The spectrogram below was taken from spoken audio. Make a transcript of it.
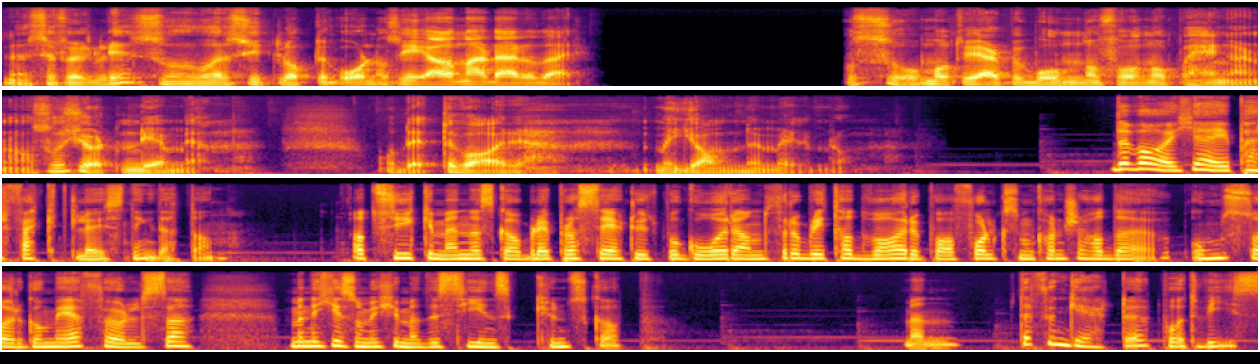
Selvfølgelig. Så var det å sykle opp til gården og si ja, han er der og der. Og så måtte vi hjelpe bonden å få han opp på hengeren, og så kjørte han hjem igjen. Og dette var med jevne mellomrom. Det var ikke ei perfekt løsning, dette. At syke mennesker ble plassert ut på gårdene for å bli tatt vare på av folk som kanskje hadde omsorg og medfølelse, men ikke så mye medisinsk kunnskap. Men det fungerte på et vis.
